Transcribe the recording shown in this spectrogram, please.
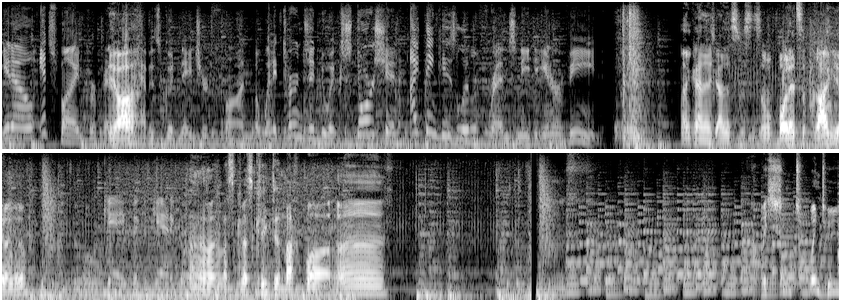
You know, it's fine for Ferris Ja. to have his good-natured fun, but when it turns into extortion, I think his little friends need to intervene. Man kann ja nicht alles wissen. So, vorletzte Frage hier, ne? Okay, pick. Ah, was, was klingt denn machbar? Äh. hm. Question 20.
